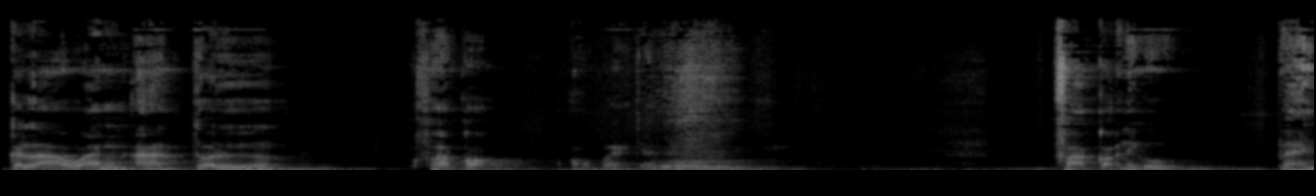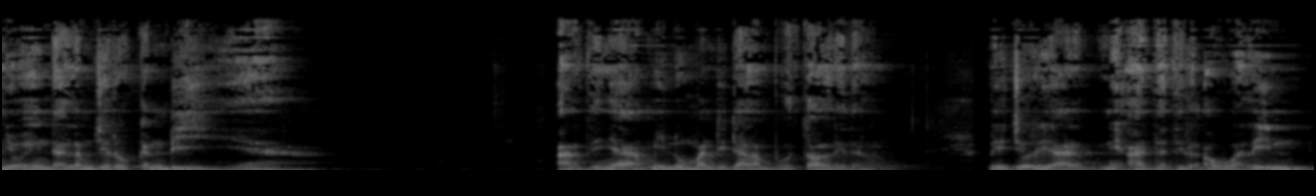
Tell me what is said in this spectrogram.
kelawan atol faqo apa ya Faqo niku banyu ing dalam jeruk kendi ya. Artinya minuman di dalam botol itu. Lijuria ni adatil awalin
